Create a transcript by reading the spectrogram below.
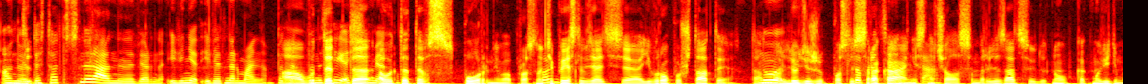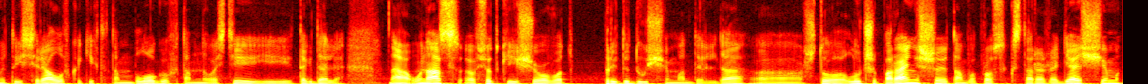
А, ну, это достаточно рано, наверное, или нет, или это нормально? По, а, по вот это, а вот это спорный вопрос. Спорный? Ну, типа, если взять э, Европу, Штаты, там ну, люди же после 40, они да. сначала самореализацию идут, ну, как мы видим, это из сериалов, каких-то там блогов, там новостей и так далее. А у нас все таки еще вот предыдущая модель, да, а, что лучше пораньше, там вопросы к старородящим,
